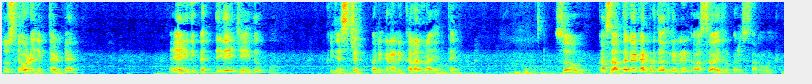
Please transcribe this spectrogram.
చూస్తే వాడు ఏం చెప్తాడంటే ఏ ఇది పెద్ద ఇదేం చేయదు. జస్ట్ పనికిరాని కలర్ రాయితే సో కాస్త అత్తగా కనపడతావు కానీ నేను కాస్త ఐదు రూపాయలు ఇస్తాను అంటాడు.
